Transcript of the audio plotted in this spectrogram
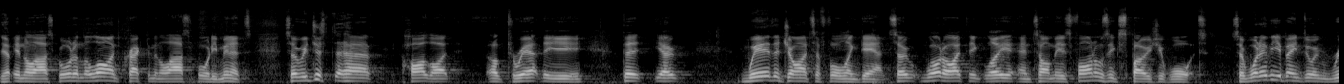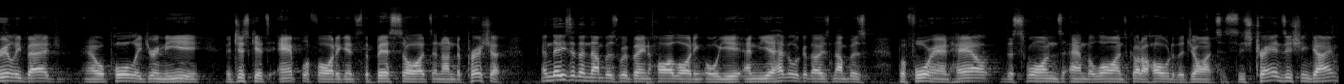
yep. in the last quarter and the Lions cracked them in the last 40 minutes. So we just uh, highlight uh, throughout the year that, you know, where the Giants are falling down. So what I think, Lee and Tom, is finals expose your warts. So whatever you've been doing really bad or poorly during the year, it just gets amplified against the best sides and under pressure. And these are the numbers we've been highlighting all year. And you had to look at those numbers beforehand, how the Swans and the Lions got a hold of the Giants. It's this transition game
